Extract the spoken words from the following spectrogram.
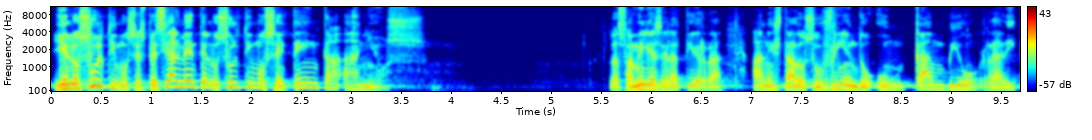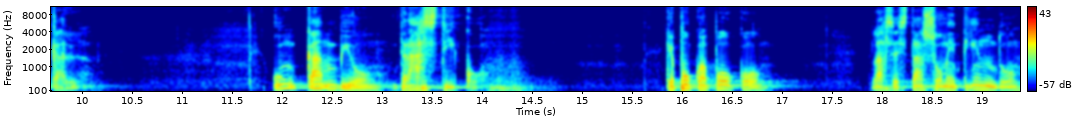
Y en los últimos, especialmente en los últimos 70 años, las familias de la tierra han estado sufriendo un cambio radical, un cambio drástico, que poco a poco las está sometiendo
